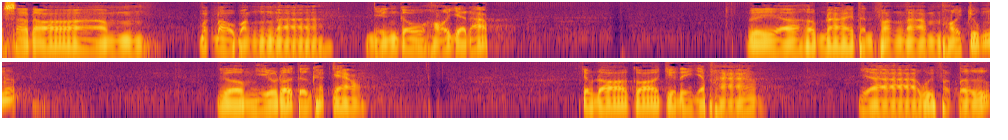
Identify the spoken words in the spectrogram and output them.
Sau đó à, bắt đầu bằng à, những câu hỏi và đáp. Vì hôm nay thành phần hỏi chúng đó, gồm nhiều đối tượng khác nhau. Trong đó có chưa đi nhập hạ và quý phật tử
